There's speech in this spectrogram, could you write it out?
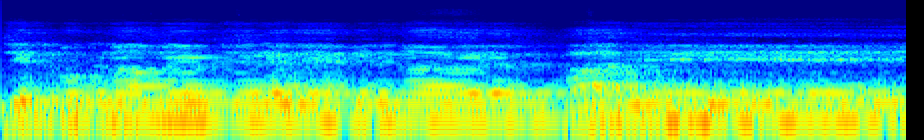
ਜਿਤ ਮੁਖ ਨਾਮੇ ਉਚਰੇ ਬਿਨ ਨਾਗਰ ਕਾਜੇ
